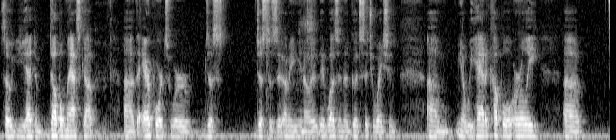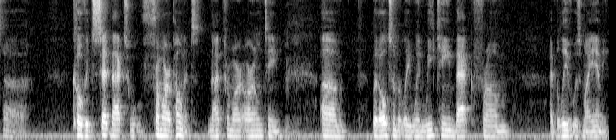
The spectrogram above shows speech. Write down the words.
so you had to double mask up. Uh, the airports were just, just as I mean, you know, it, it wasn't a good situation. Um, you know, we had a couple early uh, uh, COVID setbacks from our opponents, not from our, our own team. Um, but ultimately, when we came back from, I believe it was Miami,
